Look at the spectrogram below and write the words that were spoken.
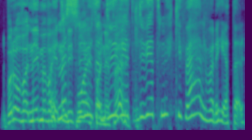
Vadå, vad, nej men vad heter Men ditt sluta, du wifi-nätverk? vet, du vet mycket väl vad det heter.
